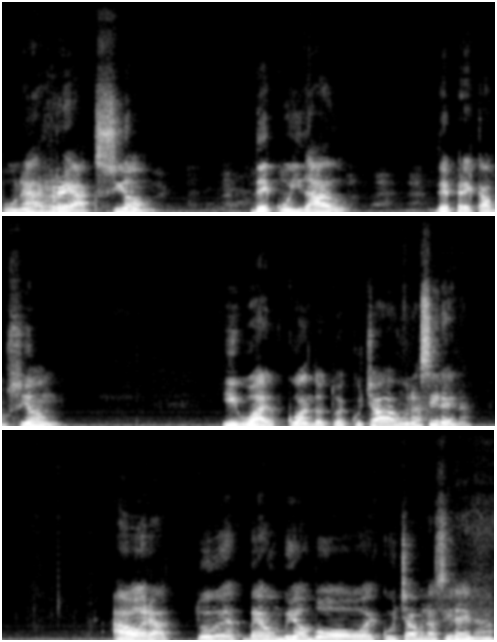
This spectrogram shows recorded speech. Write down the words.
una reacción de cuidado, de precaución. Igual cuando tú escuchabas una sirena. Ahora tú ves un biombo o escuchas una sirena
